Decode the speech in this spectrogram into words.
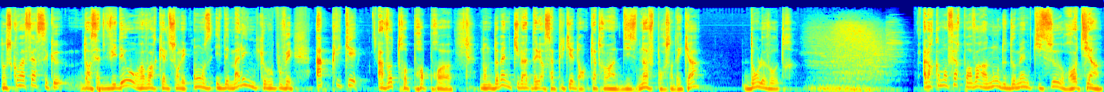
Donc ce qu'on va faire, c'est que dans cette vidéo, on va voir quelles sont les 11 idées malignes que vous pouvez appliquer à votre propre euh, nom de domaine, qui va d'ailleurs s'appliquer dans 99% des cas, dont le vôtre. Alors comment faire pour avoir un nom de domaine qui se retient?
